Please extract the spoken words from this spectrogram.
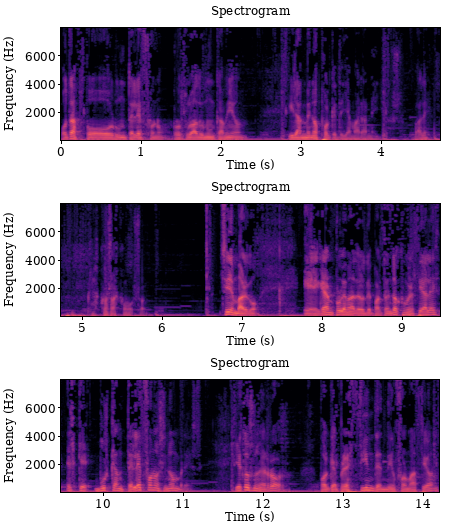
otras por un teléfono rotulado en un camión y las menos porque te llamarán ellos, ¿vale? Las cosas como son. Sin embargo, el gran problema de los departamentos comerciales es que buscan teléfonos y nombres. Y esto es un error, porque prescinden de información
